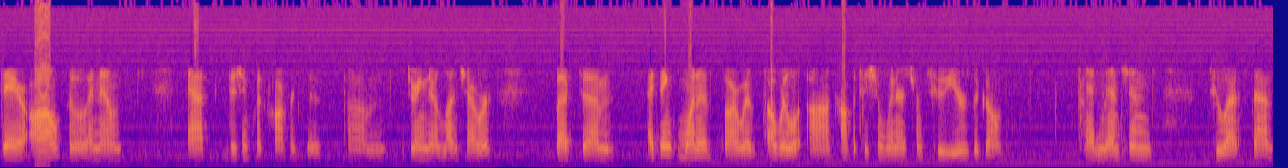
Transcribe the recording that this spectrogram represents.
they are also announced at Vision Quest conferences um, during their lunch hour. But um, I think one of our, our uh, competition winners from two years ago had mentioned to us that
